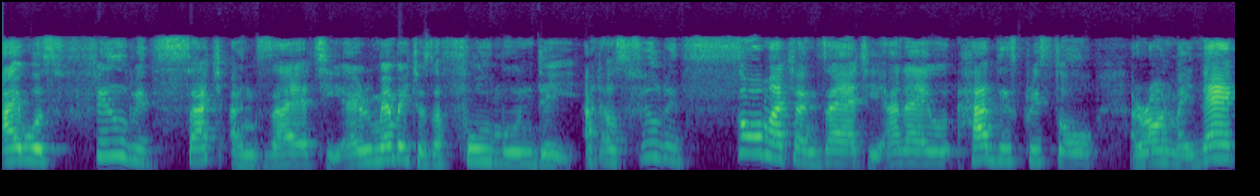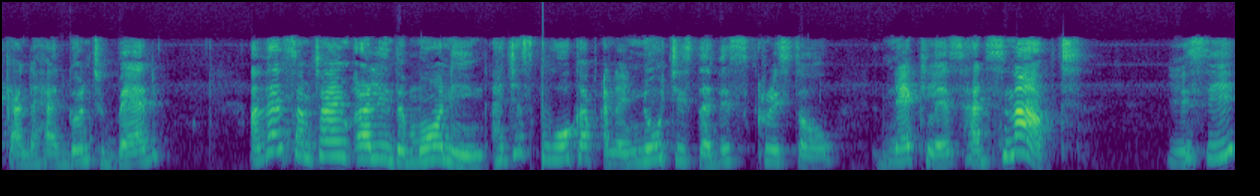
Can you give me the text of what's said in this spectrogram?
I was filled with such anxiety. I remember it was a full moon day, and I was filled with so much anxiety. And I had this crystal around my neck, and I had gone to bed. And then, sometime early in the morning, I just woke up and I noticed that this crystal necklace had snapped. You see,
